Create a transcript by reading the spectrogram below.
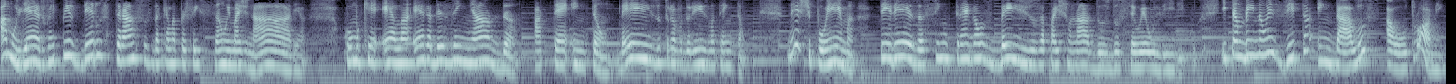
A mulher vai perder os traços daquela perfeição imaginária, como que ela era desenhada até então, desde o trovadorismo até então. Neste poema, Teresa se entrega aos beijos apaixonados do seu eu lírico e também não hesita em dá-los a outro homem.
